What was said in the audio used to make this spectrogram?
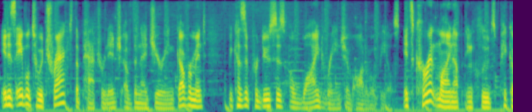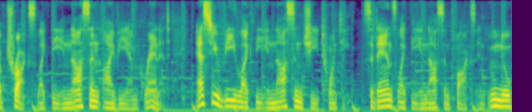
It is able to attract the patronage of the Nigerian government because it produces a wide range of automobiles. Its current lineup includes pickup trucks like the Innoson IVM Granite, SUV like the Innoson G20, sedans like the Innoson Fox and Unu,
